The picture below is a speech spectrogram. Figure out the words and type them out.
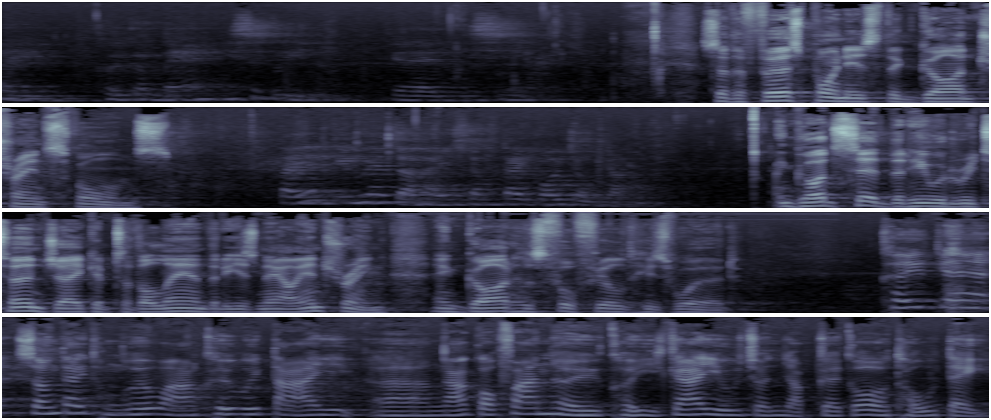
系佢嘅名以色列嘅意思。 So the first point is that God transforms. 第一点咧就系上帝改造人。 And God said that he would return Jacob to the land that he is now entering, and God has fulfilled his word. 佢嘅上帝同佢话，佢会带诶、雅各翻去佢而家要进入嘅嗰个土地。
